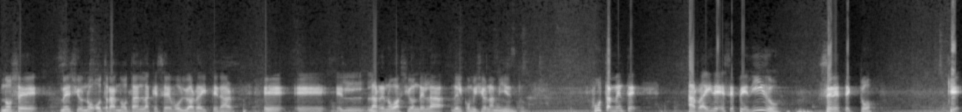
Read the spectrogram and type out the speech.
no se mencionó otra nota en la que se volvió a reiterar eh, eh, la renovación del comisionamiento. Justamente a raíz de ese pedido se detectó que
